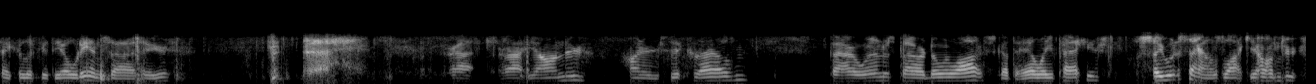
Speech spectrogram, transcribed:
Take a look at the old inside here. right, right yonder, 106,000. Power windows, power door locks. Got the LE package. Let's see what it sounds like yonder.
